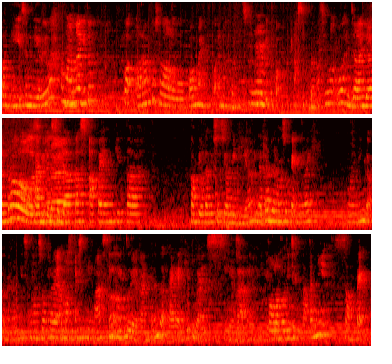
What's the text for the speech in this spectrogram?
pergi sendiri lah ke mana gitu, kok orang tuh selalu komen, kok enak banget sih lo Hmm. gitu, kok asik banget sih lo, wah jalan-jalan terus hanya gitu kan. sebatas apa yang kita tampilkan di sosial media mereka udah langsung kayak nilai wah ini nggak pernah nangis nih." langsung kayak mengestimasi Heeh. gitu ya kan. karena nggak kayak gitu guys Iya, iya. kalau mau diceritakan nih sampai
